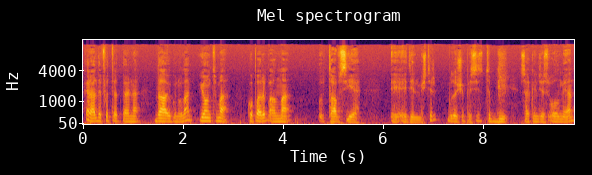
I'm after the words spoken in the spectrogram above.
herhalde fıtratlarına daha uygun olan yontma, koparıp alma tavsiye e, edilmiştir. Bu da şüphesiz tıbbi sakıncası olmayan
